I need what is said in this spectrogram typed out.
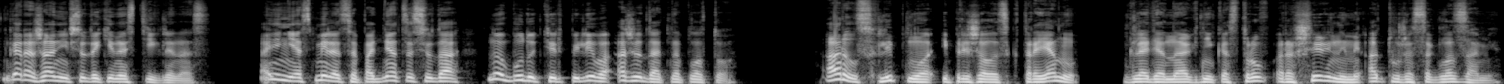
«Горожане все-таки настигли нас. Они не осмелятся подняться сюда, но будут терпеливо ожидать на плато». Арл схлипнула и прижалась к Трояну, глядя на огни костров расширенными от ужаса глазами.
